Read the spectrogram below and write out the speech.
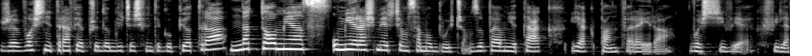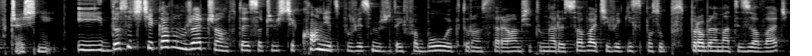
że właśnie trafia przed oblicze świętego Piotra. Natomiast umiera śmiercią samobójczą, zupełnie tak jak pan Ferreira właściwie chwilę wcześniej. I dosyć ciekawą rzeczą, tutaj jest oczywiście koniec powiedzmy, że tej fabuły, którą starałam się tu narysować i w jakiś sposób sproblematyzować.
